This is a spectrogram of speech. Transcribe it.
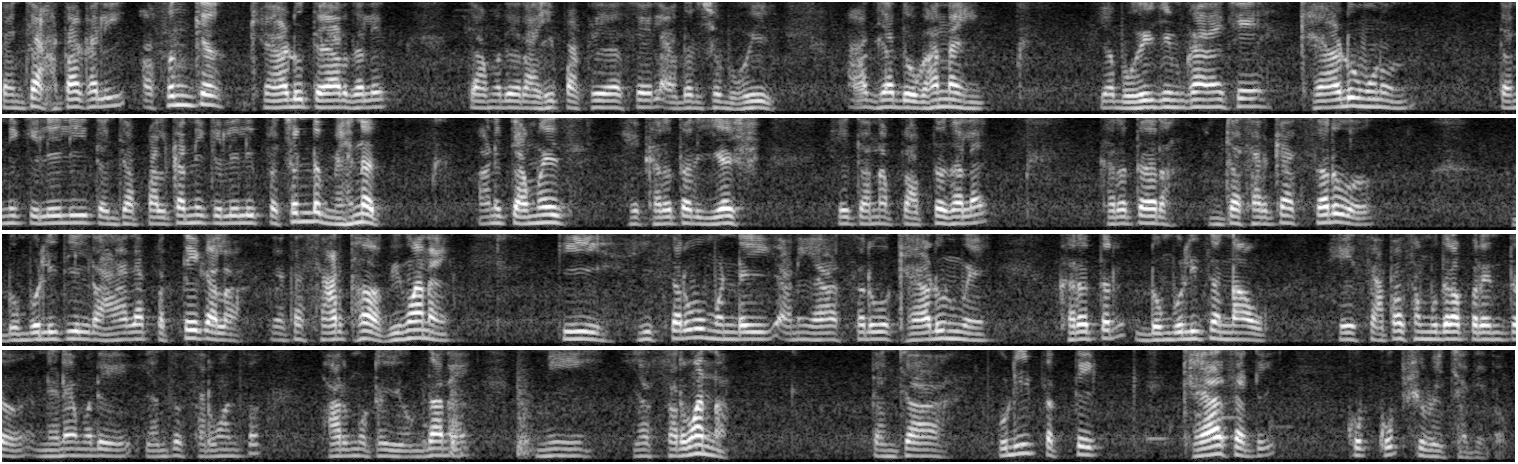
त्यांच्या हाताखाली असंख्य खेळाडू तयार झालेत. त्यामध्ये राही पाकळे असेल आदर्श भोईर आज ह्या दोघांनाही या भोईर जिमखान्याचे खेळाडू म्हणून त्यांनी केलेली त्यांच्या पालकांनी केलेली प्रचंड मेहनत आणि त्यामुळेच हे खरं तर यश हे त्यांना प्राप्त झालं आहे खरं तर आमच्यासारख्या सर्व डोंबोलीतील राहणाऱ्या प्रत्येकाला याचा सार्थ अभिमान आहे की ही सर्व मंडळी आणि ह्या सर्व खेळाडूंमुळे खरं तर डोंबोलीचं नाव हे साता समुद्रापर्यंत नेण्यामध्ये यांचं सर्वांचं फार मोठं योगदान आहे. मी या सर्वांना त्यांच्या पुढील प्रत्येक खेळासाठी खूप खूप शुभेच्छा देतो.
